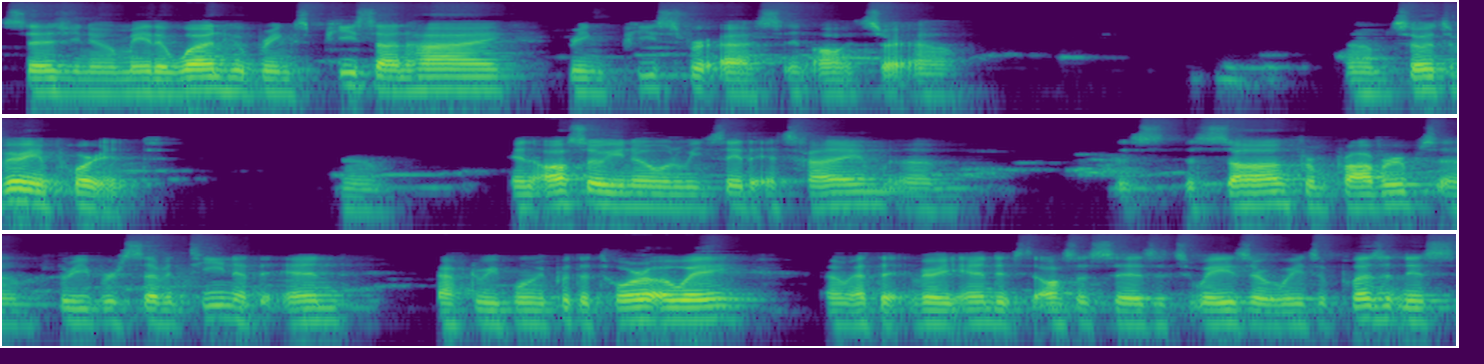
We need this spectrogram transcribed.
says, you know, may the one who brings peace on high bring peace for us in all Israel. Um, so it's very important. Um, and also, you know, when we say the Etz Chaim, um, this the song from Proverbs um, 3, verse 17, at the end, after we when we put the Torah away, um, at the very end, it also says its ways are ways of pleasantness,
